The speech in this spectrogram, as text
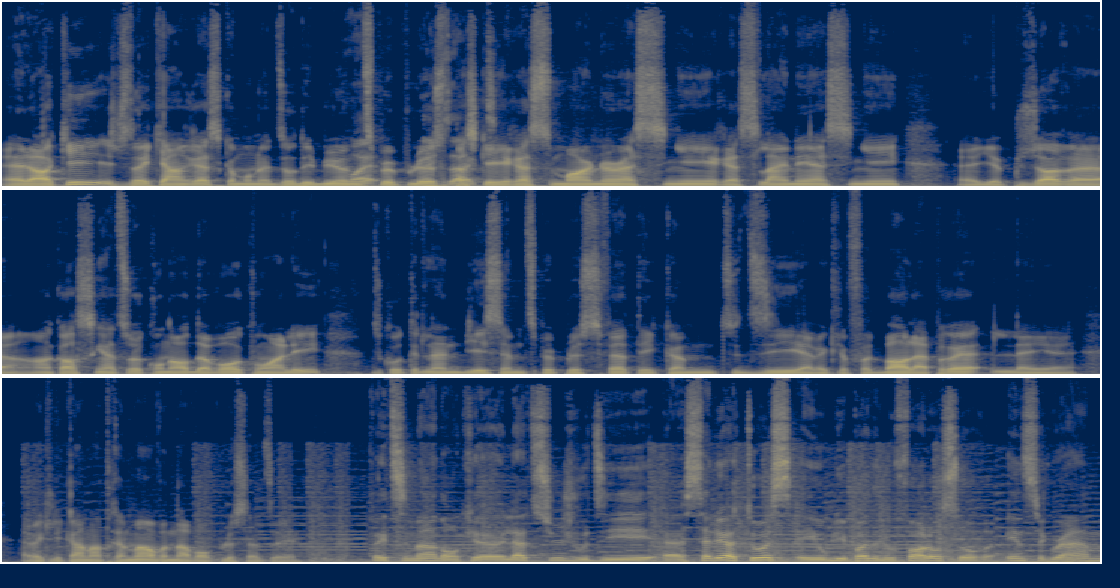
le hockey, je dirais qu'il en reste, comme on a dit au début, un petit peu plus parce qu'il reste Marner à signer, il reste Liney à signer. Il y a plusieurs encore signatures qu'on a hâte de voir qui vont aller du côté de l'NBA, c'est un petit peu plus fait. Et comme tu dis, avec le football, après, les, euh, avec les camps d'entraînement, on va en avoir plus à dire. Effectivement, donc euh, là-dessus, je vous dis euh, salut à tous et n'oubliez pas de nous follow sur Instagram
